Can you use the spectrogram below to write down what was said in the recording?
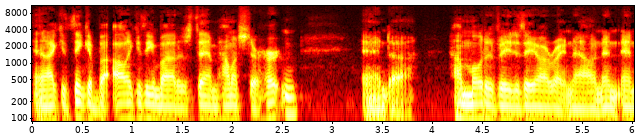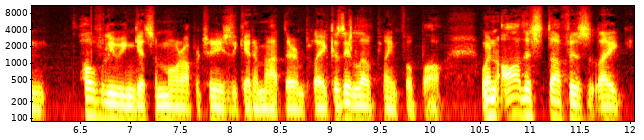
And I can think about all I can think about is them, how much they're hurting, and uh, how motivated they are right now. And, and and hopefully we can get some more opportunities to get them out there and play because they love playing football. When all this stuff is like,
